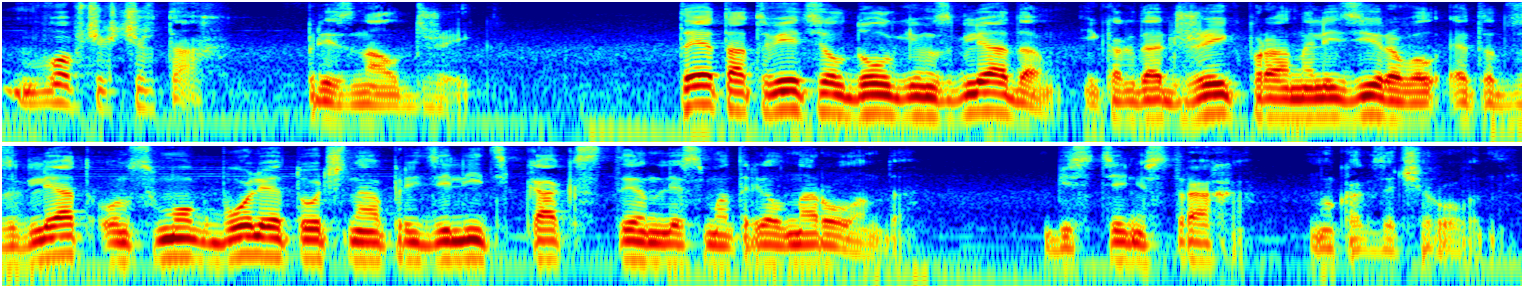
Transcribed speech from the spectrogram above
В общих чертах, признал Джейк. Тед ответил долгим взглядом, и когда Джейк проанализировал этот взгляд, он смог более точно определить, как Стэнли смотрел на Роланда. Без тени страха, но как зачарованный.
